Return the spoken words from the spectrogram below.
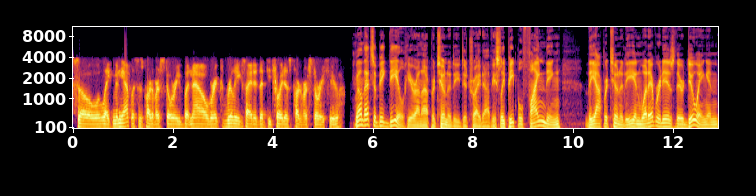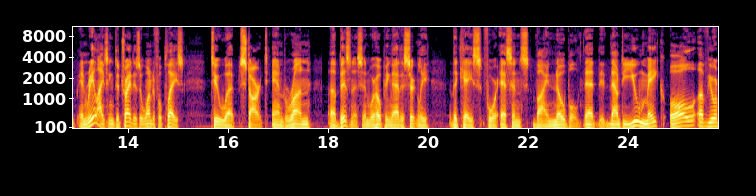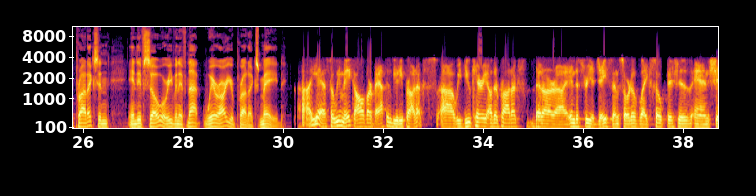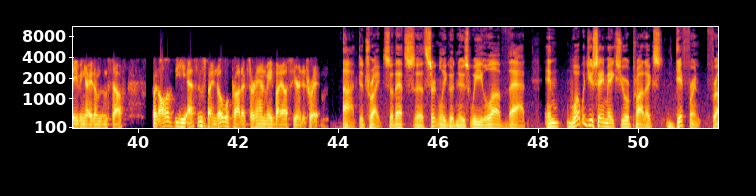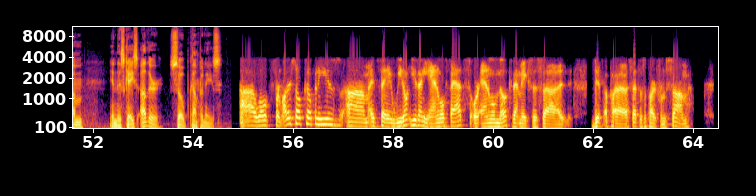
So, like Minneapolis is part of our story, but now we're really excited that Detroit is part of our story too. Well, that's a big deal here on Opportunity Detroit, obviously. People finding the opportunity in whatever it is they're doing and, and realizing Detroit is a wonderful place to uh, start and run a business. And we're hoping that is certainly the case for Essence by Noble. now, do you make all of your products? And, and if so, or even if not, where are your products made? Uh, yeah, so we make all of our bath and beauty products. Uh, we do carry other products that are uh, industry adjacent, sort of like soap dishes and shaving items and stuff. But all of the Essence by Noble products are handmade by us here in Detroit. Ah, Detroit. So that's uh, certainly good news. We love that. And what would you say makes your products different from, in this case, other soap companies? Uh, well, from other soap companies, um, I'd say we don't use any animal fats or animal milk. That makes us uh, diff- uh, sets us apart from some.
